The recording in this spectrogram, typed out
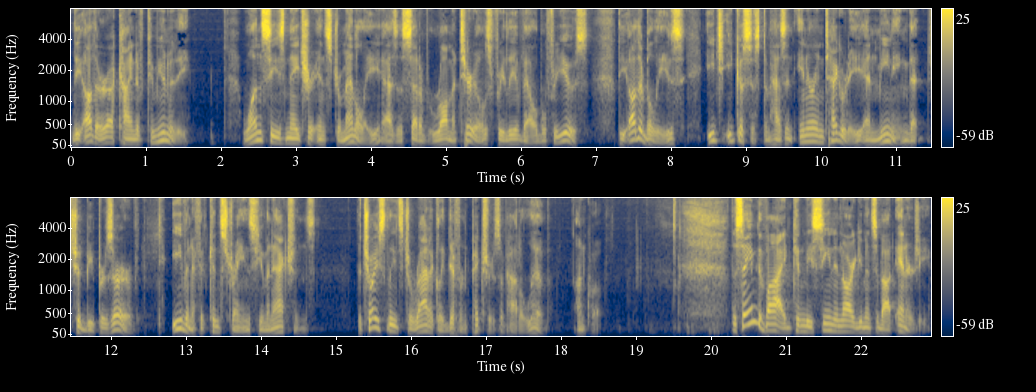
the other a kind of community. One sees nature instrumentally as a set of raw materials freely available for use. The other believes each ecosystem has an inner integrity and meaning that should be preserved, even if it constrains human actions. The choice leads to radically different pictures of how to live. Unquote. The same divide can be seen in arguments about energy.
